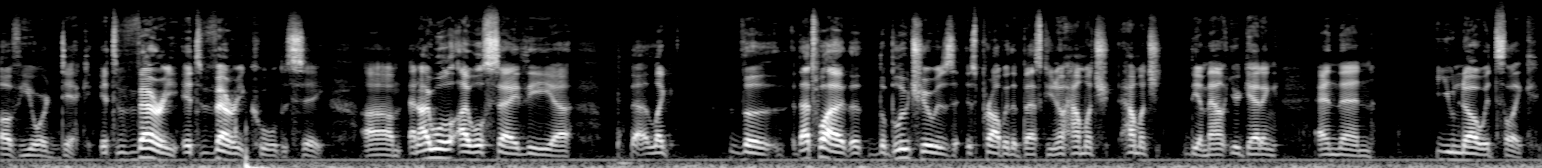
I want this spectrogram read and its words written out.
of your dick. It's very, it's very cool to see. Um, and I will, I will say the, uh, uh, like the that's why the, the blue chew is is probably the best. You know how much how much the amount you're getting, and then you know it's like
